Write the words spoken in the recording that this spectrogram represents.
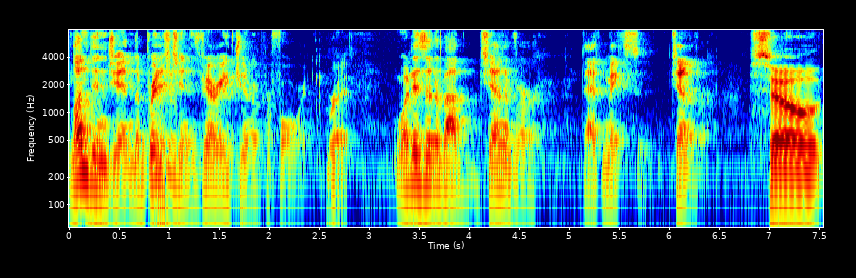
London gin, the British mm-hmm. gin is very juniper forward. Right. What is it about Genever that makes Genever? So,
